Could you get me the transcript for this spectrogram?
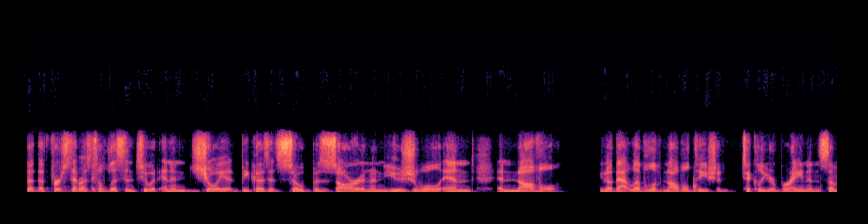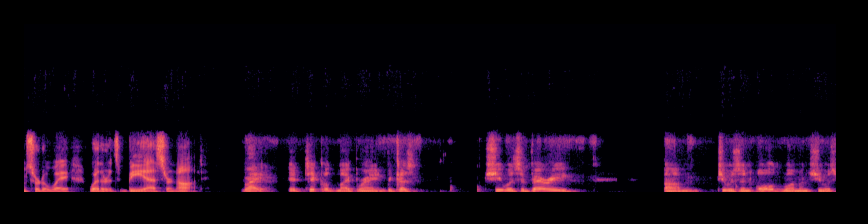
The, the first step right. is to listen to it and enjoy it because it's so bizarre and unusual and and novel. You know, that level of novelty should tickle your brain in some sort of way, whether it's BS or not. Right. It tickled my brain because she was a very um she was an old woman. She was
